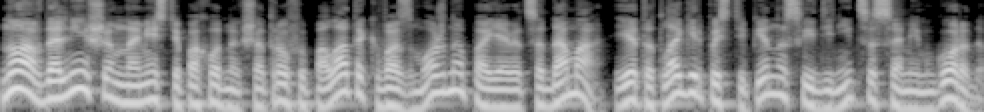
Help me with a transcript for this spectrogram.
Ну а в дальнейшем на месте походных шатров и палаток, возможно, появятся дома, и этот лагерь постепенно соединится с самим городом.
